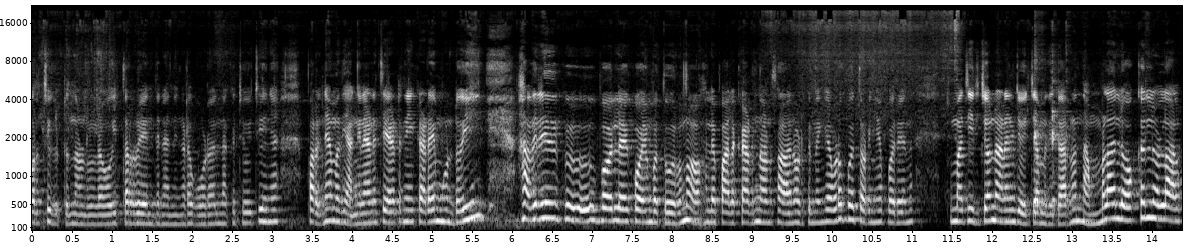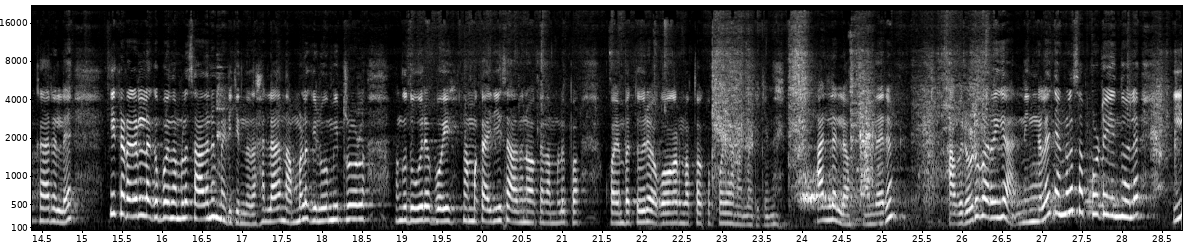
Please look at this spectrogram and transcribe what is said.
കുറച്ച് കിട്ടുന്നുണ്ടല്ലോ. ഇത്ര രൂപ എന്തിനാണ് നിങ്ങളുടെ കൂടുതൽ എന്നൊക്കെ ചോദിച്ചു കഴിഞ്ഞാൽ പറഞ്ഞാൽ മതി. അങ്ങനെയാണ് ചേട്ടൻ ഈ കടയും കൊണ്ടുപോയി അവർ പോലെ കോയമ്പത്തൂർന്നോ അല്ല പാലക്കാട് നിന്നാണ് സാധനം എടുക്കുന്നതെങ്കിൽ അവിടെ പോയി തുടങ്ങിയാൽ പോരെയെന്ന് ചുമ്മാ ചിരിച്ചുകൊണ്ടാണെങ്കിലും ചോദിച്ചാൽ മതി. കാരണം നമ്മൾ ആ ലോക്കലിലുള്ള ആൾക്കാരല്ലേ ഈ കടകളിലൊക്കെ പോയി നമ്മൾ സാധനം മേടിക്കുന്നത്. അല്ലാതെ നമ്മൾ കിലോമീറ്ററുകൾ അങ്ങ് ദൂരെ പോയി നമുക്ക് അരി സാധനമൊക്കെ നമ്മളിപ്പോൾ കോയമ്പത്തൂരോ ഗോകർണത്തോ ഒക്കെ പോയാണ് മേടിക്കുന്നത് അല്ലല്ലോ അന്നേരം അവരോട് പറയുക നിങ്ങളെ ഞങ്ങൾ സപ്പോർട്ട് ചെയ്യുന്ന പോലെ ഈ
